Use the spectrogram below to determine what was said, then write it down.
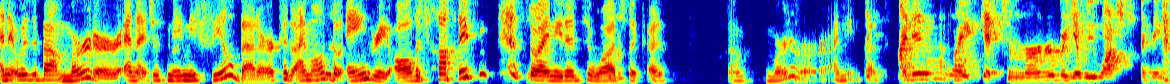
and it was about murder and it just made me feel better cuz I'm also angry all the time so I needed to uh-huh. watch like a, a murderer. I mean, that's I didn't sad. quite get to murder, but yeah, we watched. I think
